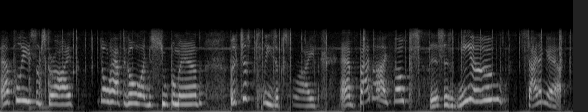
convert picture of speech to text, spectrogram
And please subscribe. You don't have to go like Superman, but just please subscribe. And bye bye, folks. This is Neo signing out.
